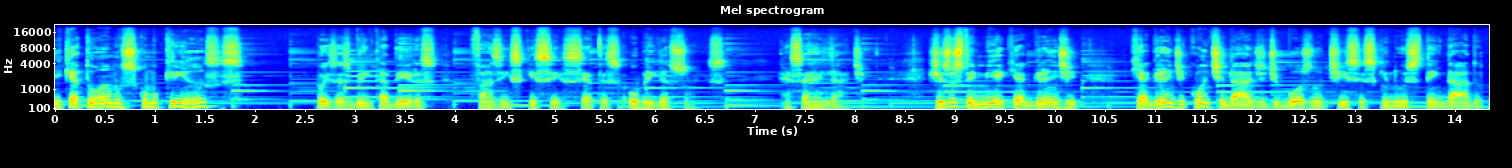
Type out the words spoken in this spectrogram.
e que atuamos como crianças, pois as brincadeiras fazem esquecer certas obrigações. Essa é a realidade. Jesus temia que a grande que a grande quantidade de boas notícias que nos tem dado,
